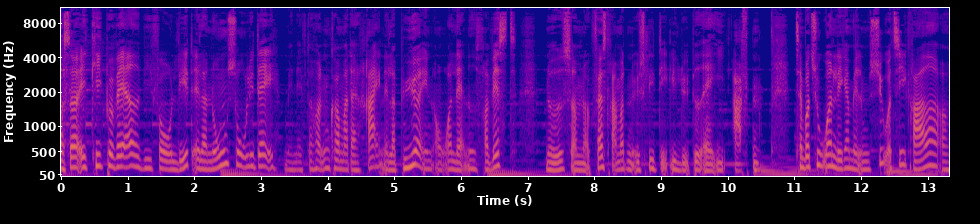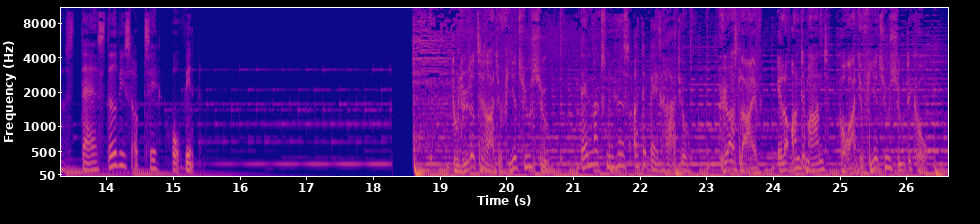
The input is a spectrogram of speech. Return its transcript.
Og så et kig på vejret. Vi får lidt eller nogen sol i dag, men efterhånden kommer der regn eller byer ind over landet fra vest. Noget, som nok først rammer den østlige del i løbet af i aften. Temperaturen ligger mellem 7 og 10 grader, og der er stedvis op til hård vind. Du lytter til Radio 24 /7. Danmarks nyheds- og debatradio. Hør os live eller on demand på radio247.dk.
